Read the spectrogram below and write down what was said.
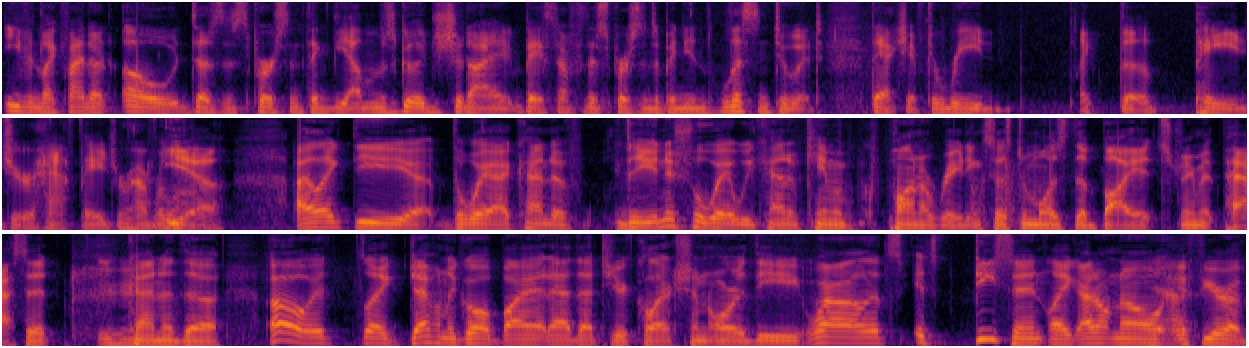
even like find out, oh, does this person think the album's good? Should I, based off of this person's opinion, listen to it? They actually have to read like the page or half page or however long. Yeah, I like the uh, the way I kind of the initial way we kind of came upon a rating system was the buy it, stream it, pass it, Mm-hmm. kind of the oh it's like definitely go buy it, add that to your collection, or the well it's it's decent. Like I don't know Yeah. if you're a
